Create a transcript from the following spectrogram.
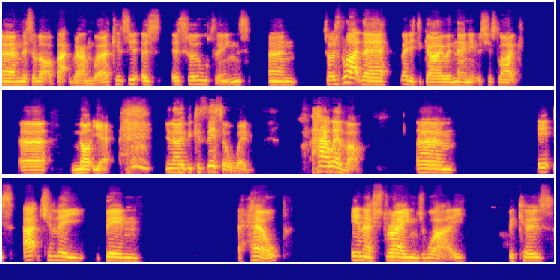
um, there's a lot of background work as, as, as all things and so I was right there ready to go and then it was just like uh, not yet you know because this all went however um, it's actually been a help in a strange way because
